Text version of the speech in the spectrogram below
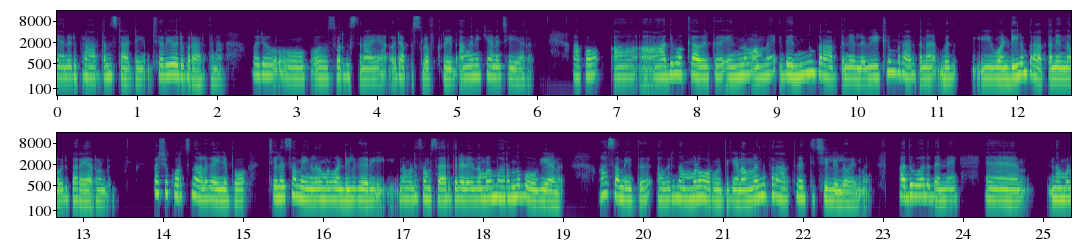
ഞാനൊരു പ്രാർത്ഥന സ്റ്റാർട്ട് ചെയ്യും. ചെറിയൊരു പ്രാർത്ഥന. ഒരു സ്വർഗസ്ഥനായ ഒരു അപ്പസ്ൽ ഓഫ് ക്രീഡ് അങ്ങനെയൊക്കെയാണ് ചെയ്യാറ്. അപ്പോൾ ആദ്യമൊക്കെ അവർക്ക് എന്നും അമ്മ ഇതെന്നും പ്രാർത്ഥനയല്ല വീട്ടിലും പ്രാർത്ഥന ഈ വണ്ടിയിലും പ്രാർത്ഥന എന്ന് അവർ പറയാറുണ്ട്. പക്ഷെ കുറച്ച് നാൾ കഴിഞ്ഞപ്പോൾ ചില സമയങ്ങൾ നമ്മൾ വണ്ടിയിൽ കയറി നമ്മുടെ സംസാരത്തിനിടയിൽ നമ്മൾ മറന്നു പോവുകയാണ്. ആ സമയത്ത് അവർ നമ്മളെ ഓർമ്മിപ്പിക്കണം. അമ്മ ഇന്ന് പ്രാർത്ഥന എത്തിച്ചില്ലല്ലോ എന്ന്. അതുപോലെ തന്നെ നമ്മൾ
